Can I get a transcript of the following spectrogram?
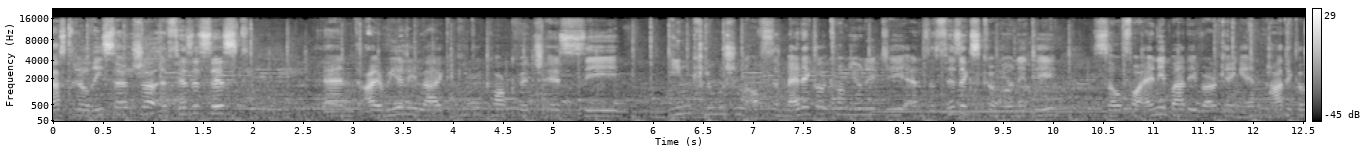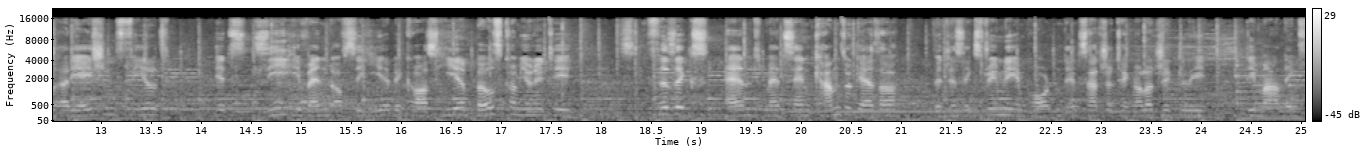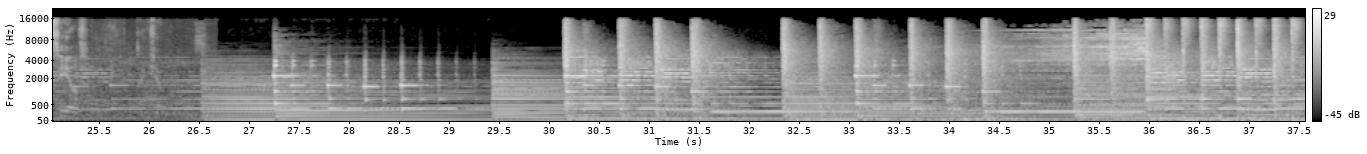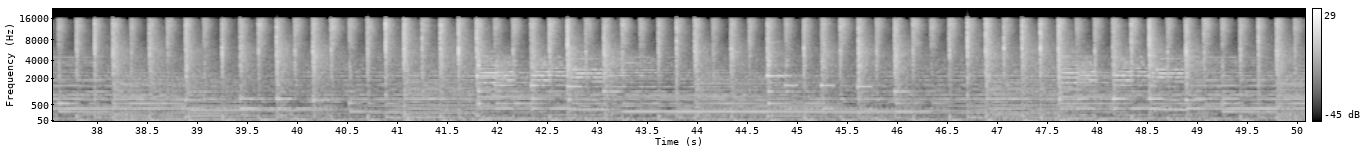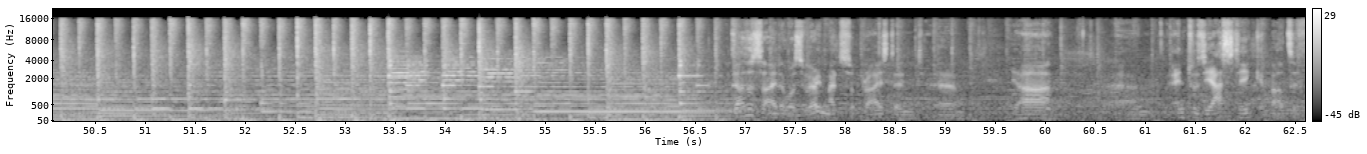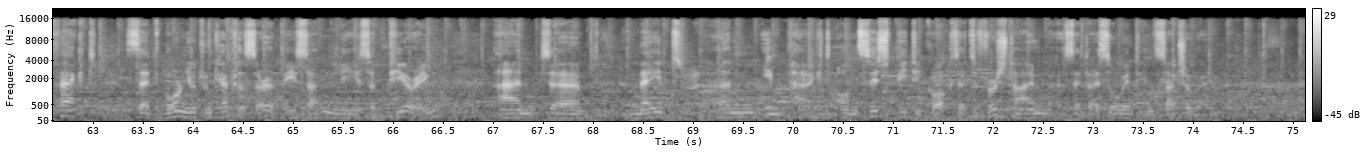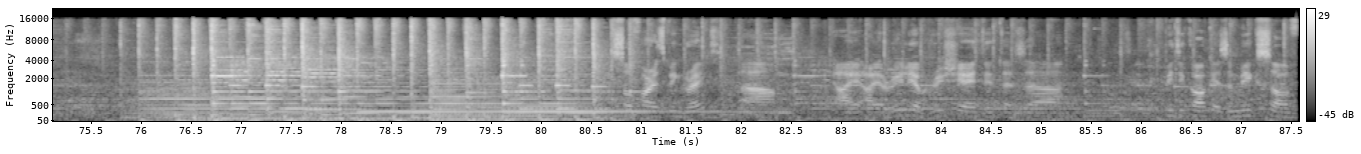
industrial researcher, a physicist, and I really like PTCOG, which is the inclusion of the medical community and the physics community. So for anybody working in particle radiation field, it's the event of the year because here both community, physics and medicine come together, which is extremely important in such a technologically demanding field. Side, I was very much surprised and um, yeah, um, enthusiastic about the fact that boron neutron capture therapy suddenly is appearing and uh, made an impact on this PTCOG. That's the first time that I saw it in such a way. So far it's been great. Um, I, I, really appreciate it as a PTCOG as a mix of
